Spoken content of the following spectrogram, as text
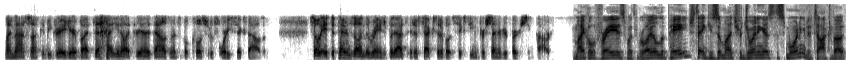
my math's not going to be great here, but, uh, you know, at 300,000, it's about closer to 46,000. So it depends on the range, but that, it affects it about 16% of your purchasing power. Michael Froese with Royal LePage. Thank you so much for joining us this morning to talk about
